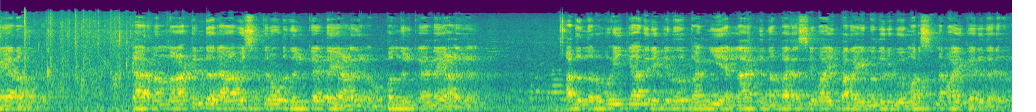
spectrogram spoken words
ഖേദമുണ്ട്. കാരണം നാട്ടിന്റെ ഒരു ആവശ്യത്തിനോട് നിൽക്കേണ്ട ആളുകൾ ഒപ്പം നിൽക്കേണ്ട ആളുകൾ അത് നിർവഹിക്കാതിരിക്കുന്നത് ഭംഗിയല്ല എന്ന് പരസ്യമായി പറയുന്നത് ഒരു വിമർശനമായി കരുതരുത്.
